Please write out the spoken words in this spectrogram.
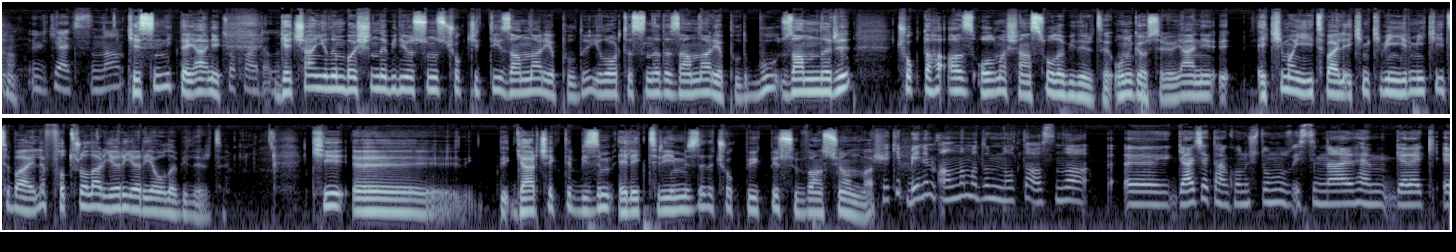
ülke açısından kesinlikle yani çok faydalı. Geçen yılın başında biliyorsunuz çok ciddi zamlar yapıldı. Yıl ortasında da zamlar yapıldı. Bu zamları çok daha az olma şansı olabilirdi. Onu gösteriyor. Yani e, Ekim ayı itibariyle Ekim 2022 itibariyle faturalar yarı yarıya olabilirdi ki e, gerçekte bizim elektriğimizde de çok büyük bir sübvansiyon var. Peki benim anlamadığım nokta aslında e, gerçekten konuştuğumuz isimler hem gerek e,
